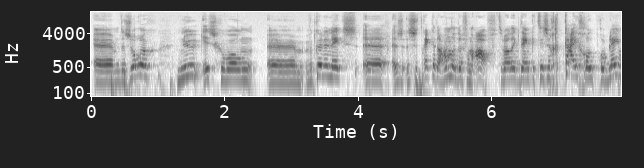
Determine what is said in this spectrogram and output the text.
Ehm, de zorg nu is gewoon. ehm, we kunnen niks. eh, ze, trekken de handen ervan af. Terwijl ik denk, het is een kei groot probleem.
